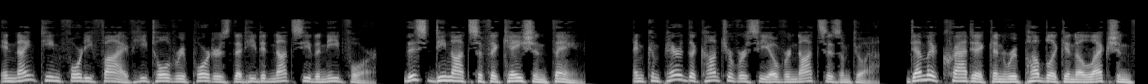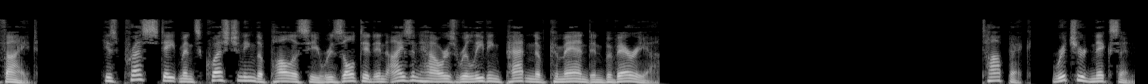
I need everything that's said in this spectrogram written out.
In 1945 he told reporters that he did not see the need for this denazification thing, and compared the controversy over Nazism to a Democratic and Republican election fight. His press statements questioning the policy resulted in Eisenhower's relieving Patton of command in Bavaria. Richard Nixon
